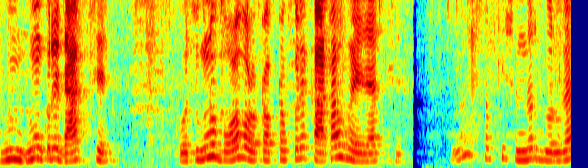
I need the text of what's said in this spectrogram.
ধুম ধুম করে ডাকছে। কচুগুলো বড় বড় টপ টপ করে কাটাও হয়ে যাচ্ছে। সব কি সুন্দর গোলগা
